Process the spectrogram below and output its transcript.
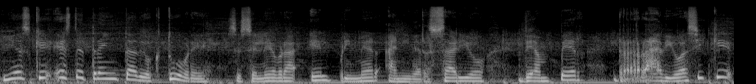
Y es que este 30 de octubre se celebra el primer aniversario de Amper Radio. Así que,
